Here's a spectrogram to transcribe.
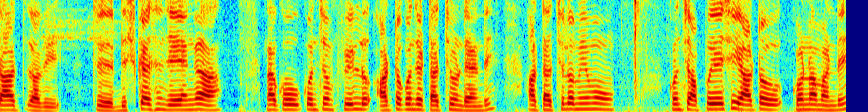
టాచ్ అది డిస్కషన్ చేయంగా నాకు కొంచెం ఫీల్డ్ ఆటో కొంచెం టచ్ ఉండే అండి. ఆ టచ్లో మేము కొంచెం అప్పు చేసి ఆటో కొన్నామండి.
